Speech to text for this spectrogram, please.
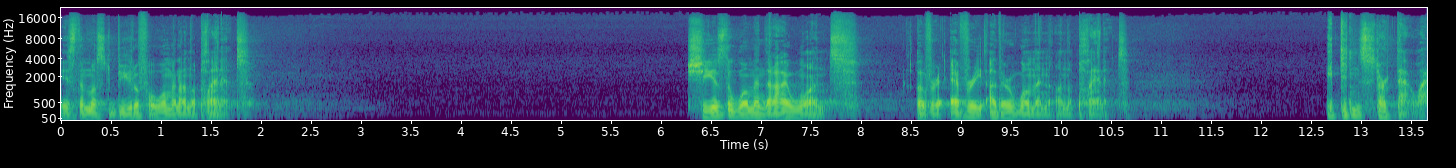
is the most beautiful woman on the planet. She is the woman that I want over every other woman on the planet. It didn't start that way.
